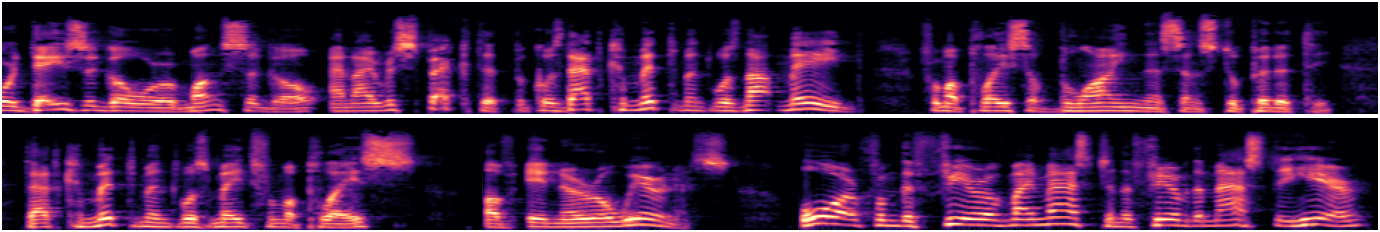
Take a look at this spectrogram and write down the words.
or days ago or months ago, and I respect it because that commitment was not made from a place of blindness and stupidity. That commitment was made from a place of inner awareness or from the fear of my master. And the fear of the master here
